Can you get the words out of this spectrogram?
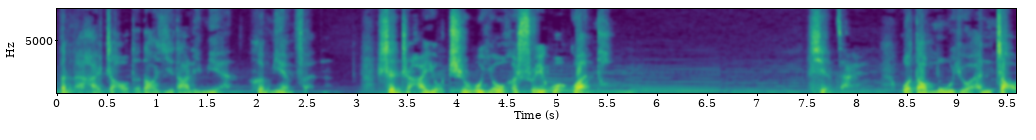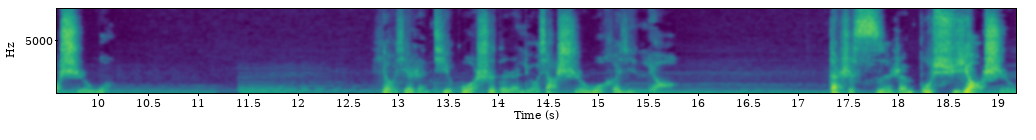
本来还找得到意大利面和面粉，甚至还有植物油和水果罐头。现在。我到墓园找食物。有些人替过世的人留下食物和饮料，但是死人不需要食物，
